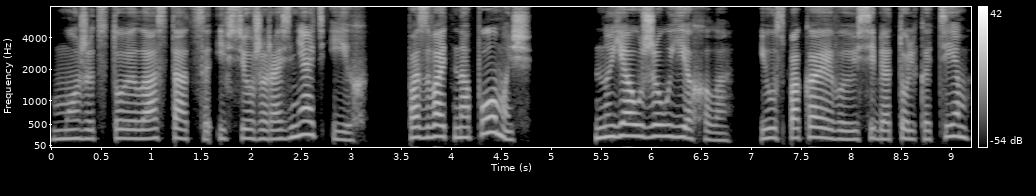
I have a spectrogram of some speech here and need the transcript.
Может, стоило остаться и все же разнять их, позвать на помощь? Но я уже уехала и успокаиваю себя только тем,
